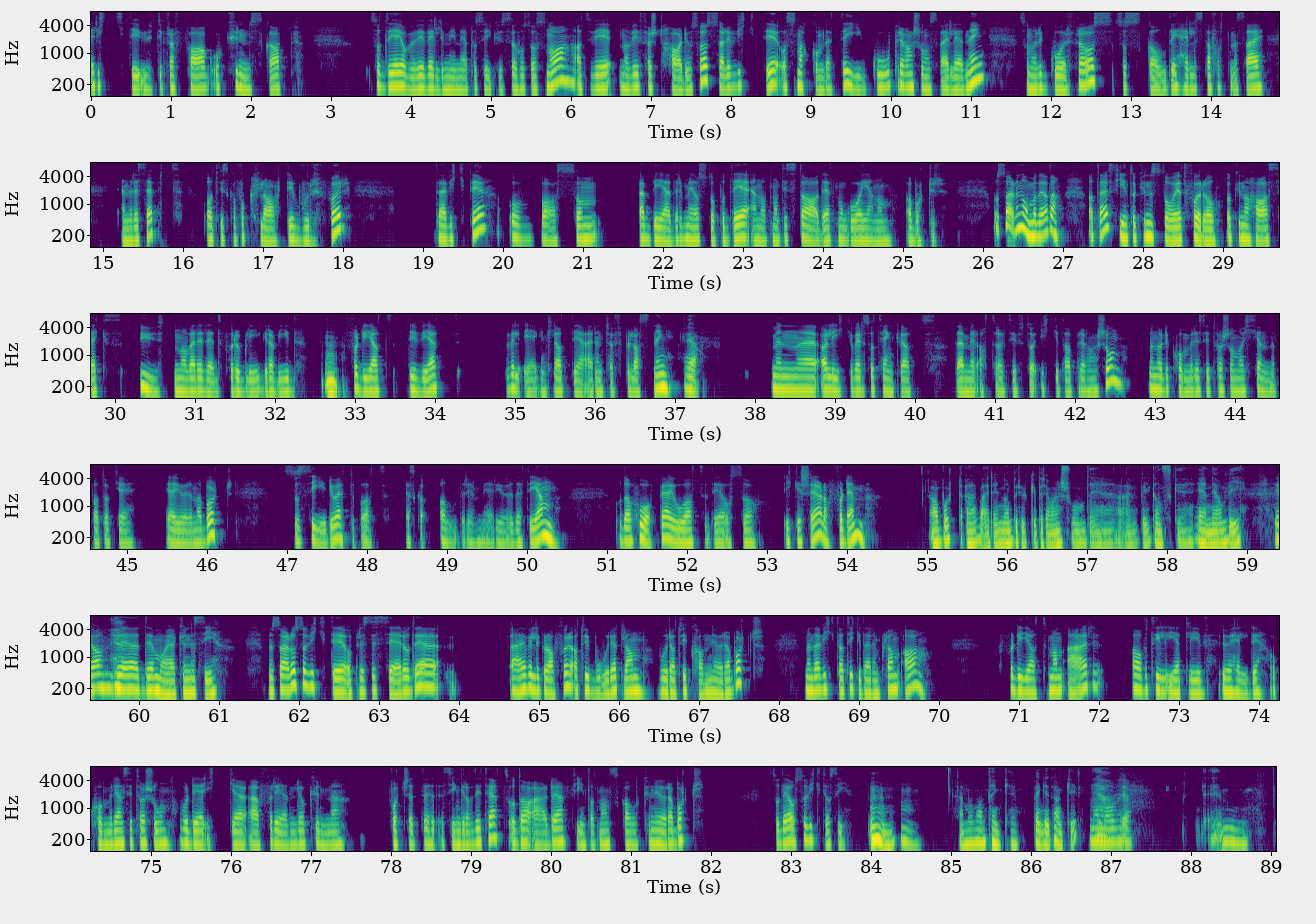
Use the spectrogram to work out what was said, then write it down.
riktig ut ifra fag og kunnskap. Så det jobber vi veldig mye med på sykehuset hos oss nå. At vi, når vi først har det hos oss, så er det viktig å snakke om dette, gi god prevensjonsveiledning. Så når de går fra oss, så skal de helst ha fått med seg en resept og at vi skal forklare dem hvorfor det er viktig, og hva som er bedre med å stå på det enn at man til stadighet må gå gjennom aborter. Og så er det noe med det, da, at det er fint å kunne stå i et forhold og kunne ha sex uten å være redd for å bli gravid. Mm. Fordi at de vet vel egentlig at det er en tøff belastning. Ja. Men allikevel uh, så tenker jeg at det er mer attraktivt å ikke ta prevensjon. Men når de kommer i situasjonen og kjenner på at ok, jeg gjør en abort, så sier de jo etterpå at jeg skal aldri mer gjøre dette igjen. Og da håper jeg jo at det også ikke skjer, da, for dem. Abort er verre enn å bruke prevensjon, det er vi vel ganske enige om, vi. Ja, det, det må jeg kunne si. Men så er det også viktig å presisere, og det er jeg veldig glad for, at vi bor i et land hvor at vi kan gjøre abort. Men det er viktig at ikke det er en plan A. Fordi at man er av og til i et liv uheldig og kommer i en situasjon hvor det ikke er forenlig å kunne fortsette sin graviditet, og da er det fint at man skal kunne gjøre abort. Så det er også viktig å si. Mm. Mm. Her må man tenke begge tanker. Man må, ja.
